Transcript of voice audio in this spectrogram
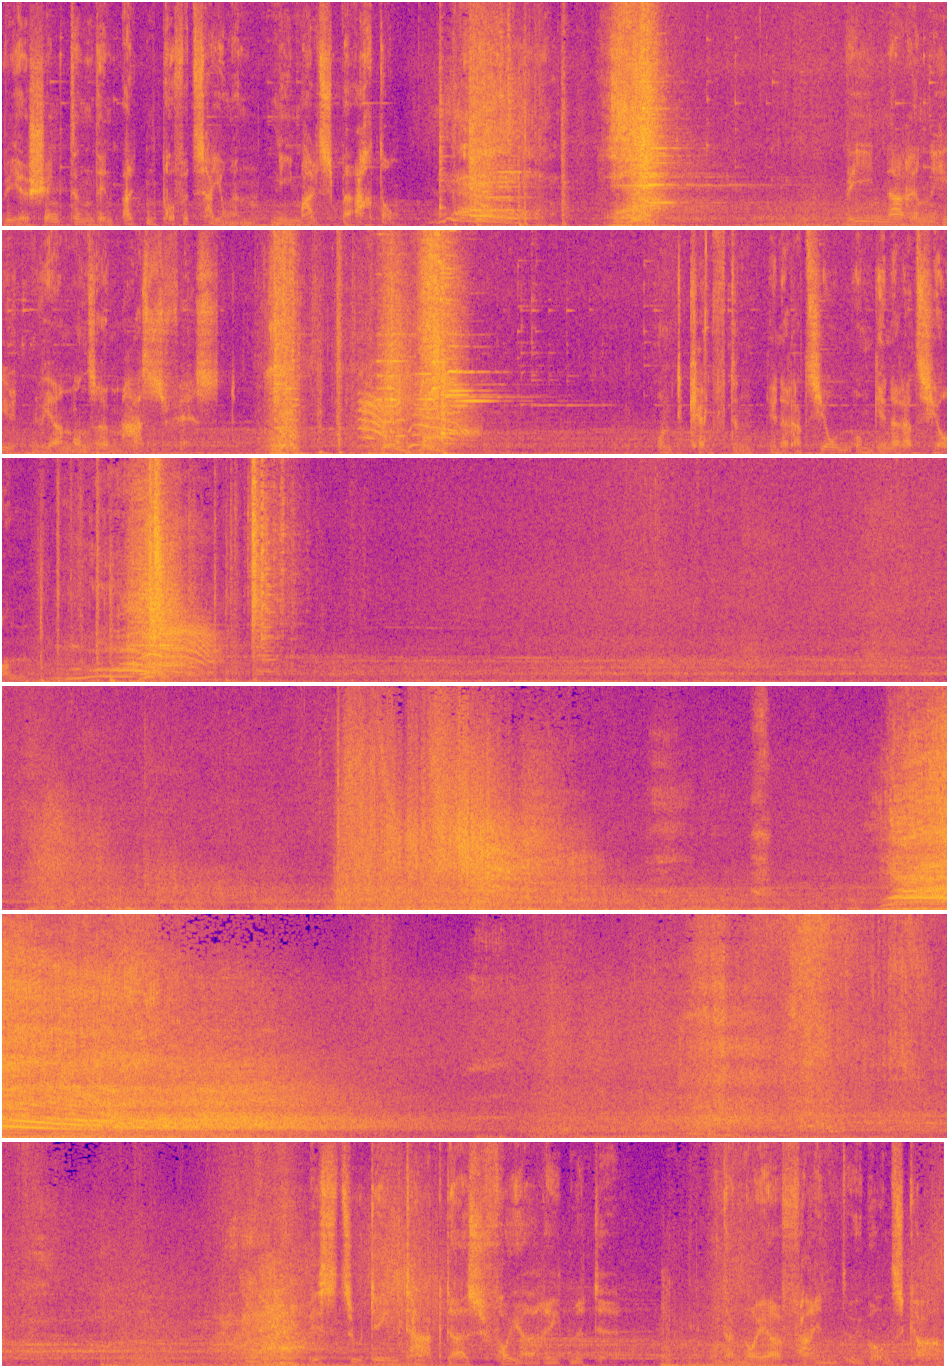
Wir schenkten den alten Prophezeiungen niemals Beachtung. Wie Narren hielten wir an unserem Hass fest. Und kämpften Generation um Generation. Zu dem Tag, da es Feuer regnete und ein neuer Feind über uns kam.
